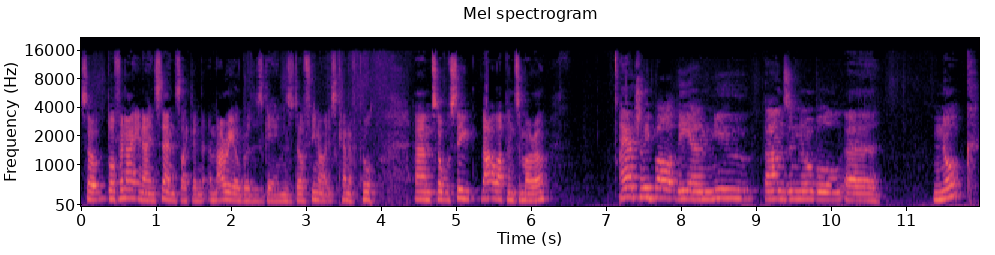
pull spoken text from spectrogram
So, but for 99 cents, like an, a Mario Brothers game and stuff, you know, it's kind of cool. Um, so we'll see. That'll happen tomorrow. I actually bought the um, new Barnes and Noble uh, Nook.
